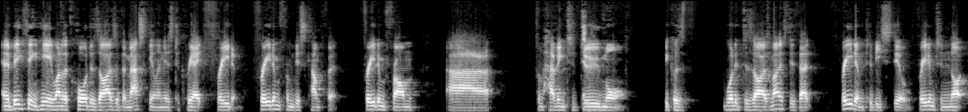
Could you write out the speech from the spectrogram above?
And a big thing here, one of the core desires of the masculine is to create freedom freedom from discomfort, freedom from, uh, from having to do more. Because what it desires most is that freedom to be still, freedom to not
